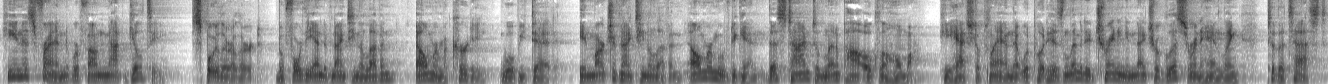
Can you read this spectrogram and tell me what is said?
he and his friend were found not guilty. Spoiler alert before the end of 1911, Elmer McCurdy will be dead. In March of 1911, Elmer moved again, this time to Lenapah, Oklahoma. He hatched a plan that would put his limited training in nitroglycerin handling to the test.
